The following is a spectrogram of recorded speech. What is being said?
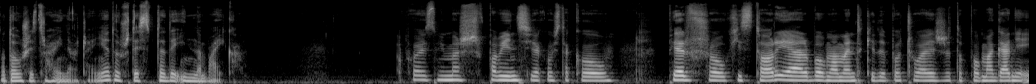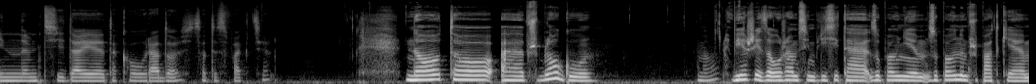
no to już jest trochę inaczej, nie? To już to jest wtedy inna bajka. A powiedz mi, masz w pamięci jakąś taką pierwszą historię albo moment, kiedy poczułaś, że to pomaganie innym ci daje taką radość, satysfakcję? No to e, przy blogu no. Wiesz, ja założyłam Simplicity zupełnie, zupełnym przypadkiem,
